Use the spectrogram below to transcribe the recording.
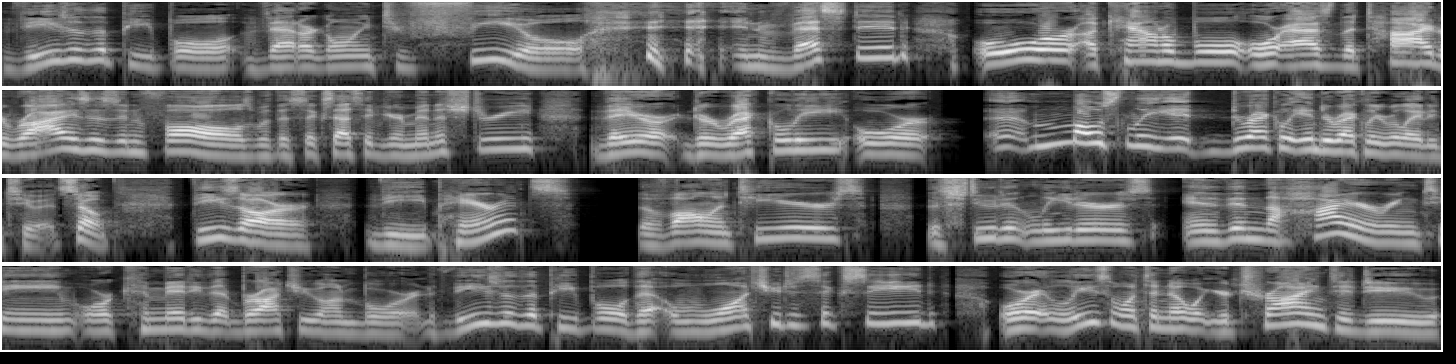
these are the people that are going to feel invested or accountable or as the tide rises and falls with the success of your ministry, they are directly or uh, mostly directly indirectly related to it. So these are the parents, the volunteers, the student leaders, and then the hiring team or committee that brought you on board. These are the people that want you to succeed or at least want to know what you're trying to do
